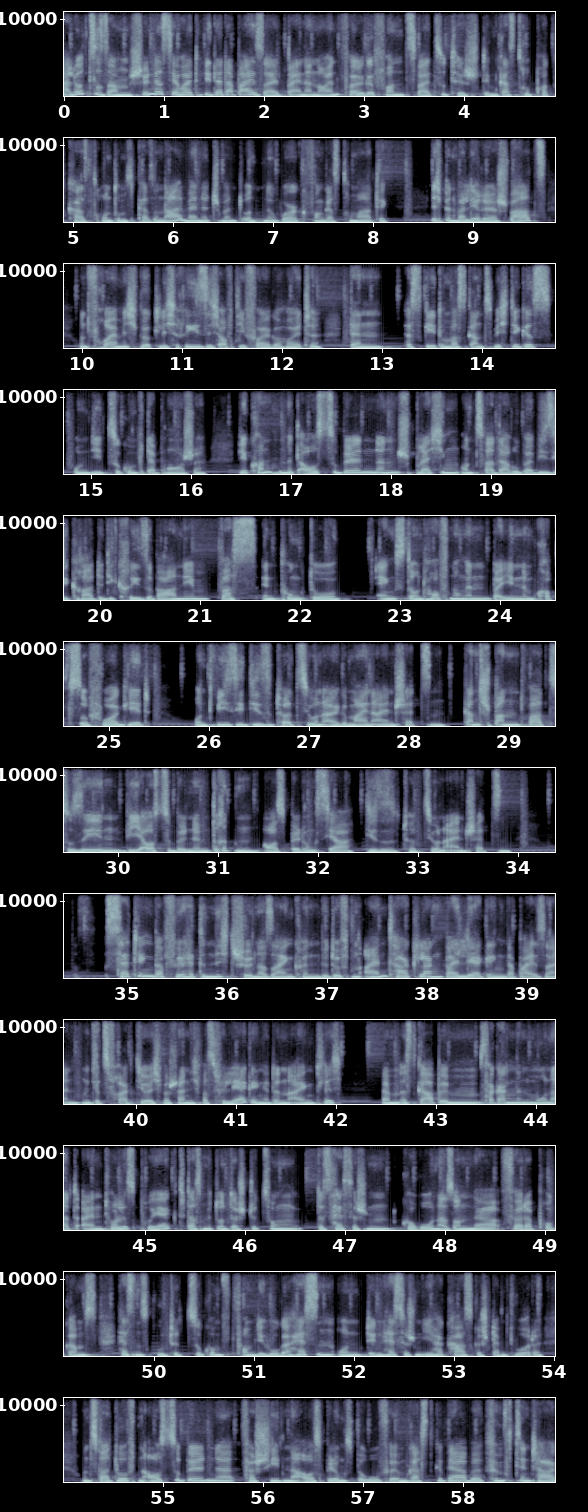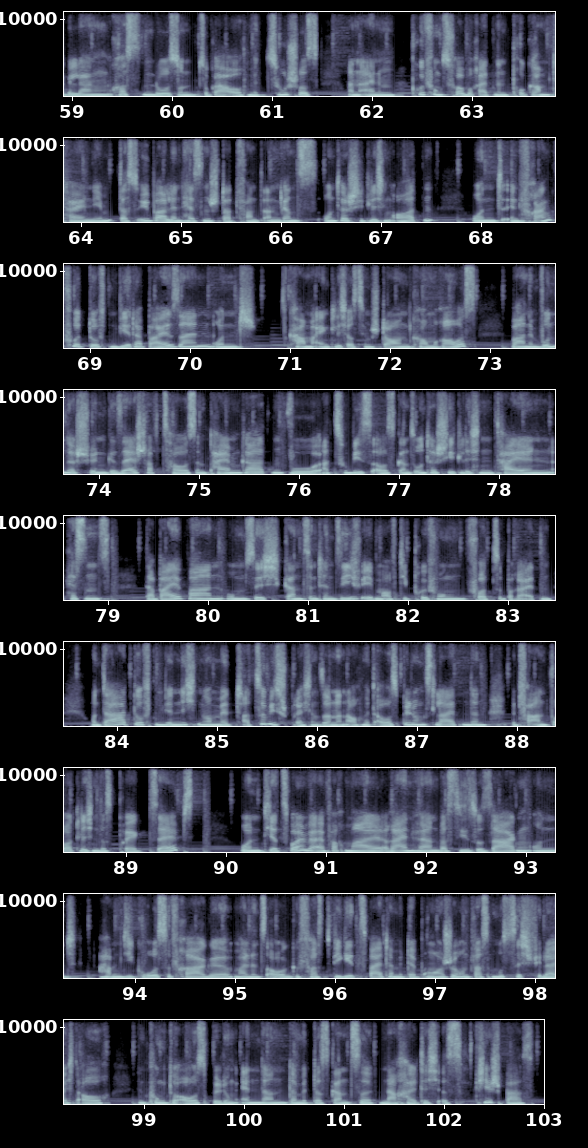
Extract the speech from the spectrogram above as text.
Hallo zusammen, schön, dass ihr heute wieder dabei seid bei einer neuen Folge von Zwei zu Tisch, dem Gastro-Podcast rund ums Personalmanagement und New Work von Gastromatik. Ich bin Valeria Schwarz und freue mich wirklich riesig auf die Folge heute, denn es geht um was ganz Wichtiges, um die Zukunft der Branche. Wir konnten mit Auszubildenden sprechen und zwar darüber, wie sie gerade die Krise wahrnehmen, was in puncto Ängste und Hoffnungen bei ihnen im Kopf so vorgeht und wie sie die Situation allgemein einschätzen. Ganz spannend war zu sehen, wie Auszubildende im dritten Ausbildungsjahr diese Situation einschätzen. Das Setting dafür hätte nicht schöner sein können. Wir dürften einen Tag lang bei Lehrgängen dabei sein. Und jetzt fragt ihr euch wahrscheinlich, was für Lehrgänge denn eigentlich? Ähm, es gab im vergangenen Monat ein tolles Projekt, das mit Unterstützung des hessischen Corona-Sonderförderprogramms Hessens gute Zukunft vom DEHOGA Hessen und den hessischen IHKs gestemmt wurde. Und zwar durften Auszubildende verschiedener Ausbildungsberufe im Gastgewerbe 15 Tage lang kostenlos und sogar auch mit Zuschuss an einem prüfungsvorbereitenden Programm teilnehmen, das überall in Hessen stattfand, an ganz unterschiedlichen Orten. Und in Frankfurt durften wir dabei sein und kam eigentlich aus dem Staunen kaum raus, waren im wunderschönen Gesellschaftshaus im Palmgarten, wo Azubis aus ganz unterschiedlichen Teilen Hessens dabei waren, um sich ganz intensiv eben auf die Prüfungen vorzubereiten. Und da durften wir nicht nur mit Azubis sprechen, sondern auch mit Ausbildungsleitenden, mit Verantwortlichen des Projekts selbst und jetzt wollen wir einfach mal reinhören, was Sie so sagen und haben die große Frage mal ins Auge gefasst. Wie geht es weiter mit der Branche und was muss sich vielleicht auch in puncto Ausbildung ändern, damit das Ganze nachhaltig ist? Viel Spaß!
